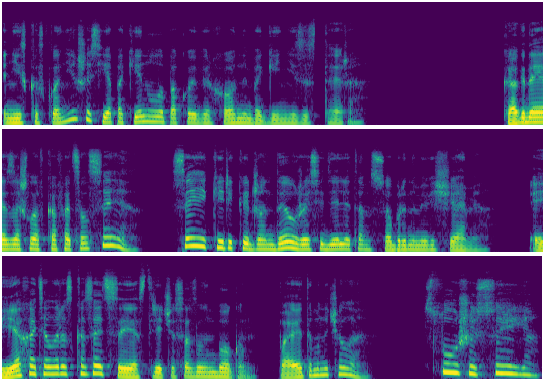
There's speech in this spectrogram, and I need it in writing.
Низко склонившись, я покинула покой Верховной Богини Зестера. Когда я зашла в кафе Целсея, Сэй, Кирик и Джон уже сидели там с собранными вещами. И я хотела рассказать Сэй о встрече со злым богом, поэтому начала. «Слушай, Сэя,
